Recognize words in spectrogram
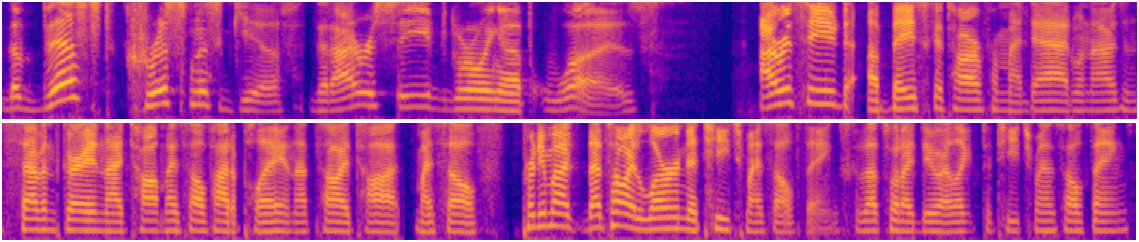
The best Christmas gift that I received growing up was. I received a bass guitar from my dad when I was in seventh grade, and I taught myself how to play, and that's how I taught myself. Pretty much, that's how I learned to teach myself things, because that's what I do. I like to teach myself things,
